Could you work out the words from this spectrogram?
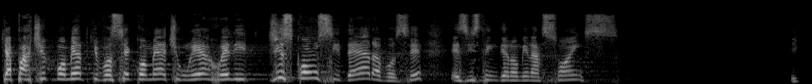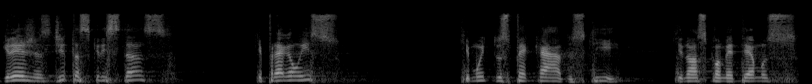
Que a partir do momento que você comete um erro, ele desconsidera você? Existem denominações, igrejas ditas cristãs, que pregam isso. Que muitos dos pecados que, que nós cometemos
